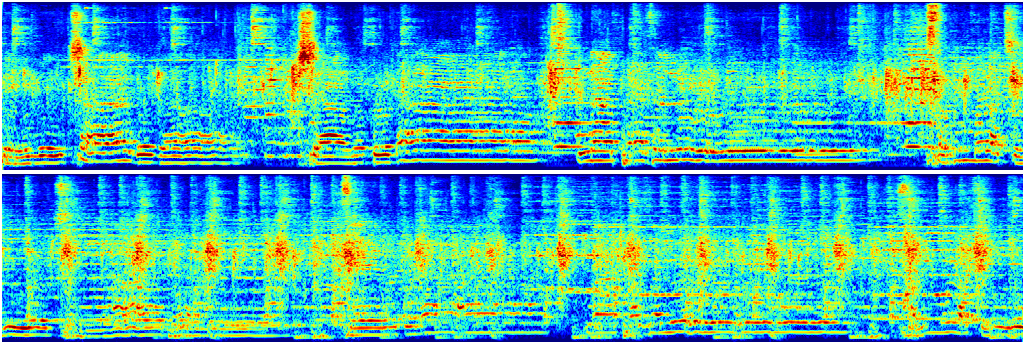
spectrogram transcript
ప్రేమించాడుగా. శ్రావకుడా సేవకుడా నా ప్రజలు సమ్మచిల్లు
